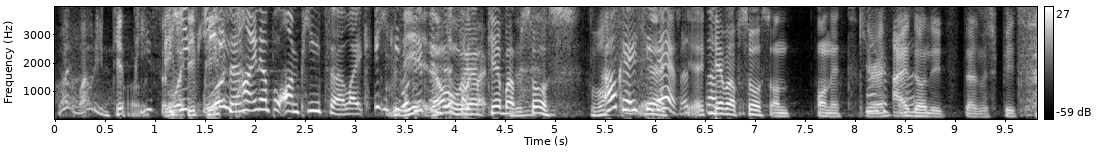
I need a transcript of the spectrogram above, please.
Why, why would he dip pizza? What, He's dip eating pizza? pineapple on pizza. Like he can Yeah, dip no, into we have kebab sauce. Okay, see yeah, there. That's, yeah, that's kebab sauce on on it. Kirei? I don't eat that much pizza.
